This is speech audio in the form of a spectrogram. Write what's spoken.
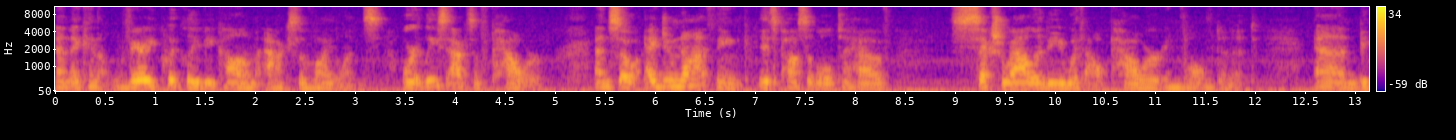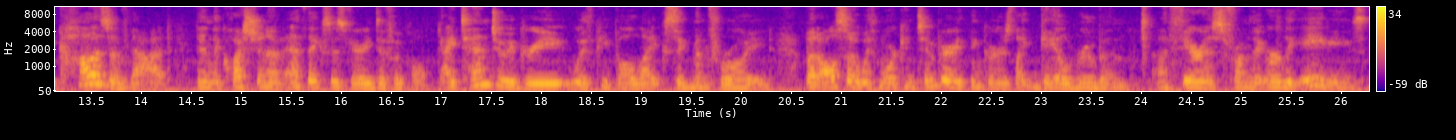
and they can very quickly become acts of violence, or at least acts of power. And so, I do not think it's possible to have sexuality without power involved in it. And because of that, then the question of ethics is very difficult. I tend to agree with people like Sigmund Freud, but also with more contemporary thinkers like Gayle Rubin, a theorist from the early 80s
